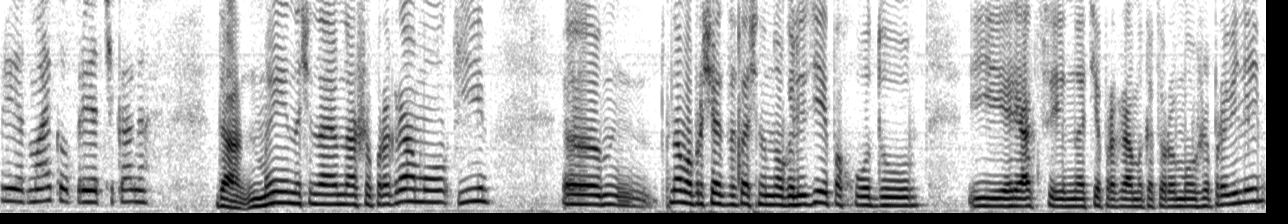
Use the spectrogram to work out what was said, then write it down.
Привет, Майкл, привет, Чикаго. Да, мы начинаем нашу программу, и э, к нам обращается достаточно много людей по ходу и реакции на те программы, которые мы уже провели.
